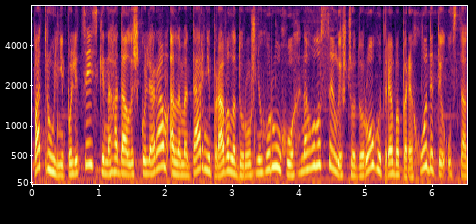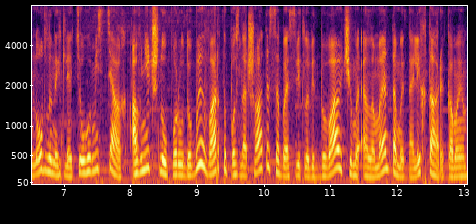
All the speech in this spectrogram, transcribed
Патрульні поліцейські нагадали школярам елементарні правила дорожнього руху, наголосили, що дорогу треба переходити у встановлених для цього місцях, а в нічну пору доби варто позначати себе світловідбиваючими елементами та ліхтариками.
